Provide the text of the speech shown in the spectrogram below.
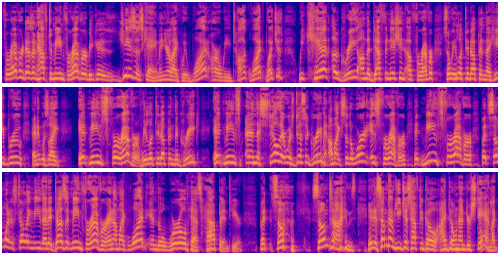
forever doesn't have to mean forever because Jesus came. And you're like, wait, what are we talking? What? What just? We can't agree on the definition of forever. So we looked it up in the Hebrew and it was like, it means forever. We looked it up in the Greek. It means, and the, still there was disagreement. I'm like, so the word is forever. It means forever, but someone is telling me that it doesn't mean forever. And I'm like, what in the world has happened here? But some, sometimes it is, sometimes you just have to go, I don't understand. Like,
